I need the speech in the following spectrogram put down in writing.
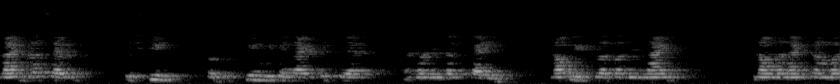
nine plus seven, sixteen. So sixteen we can write 6 here and what is the carry? Now eight plus one is nine. Now the next number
